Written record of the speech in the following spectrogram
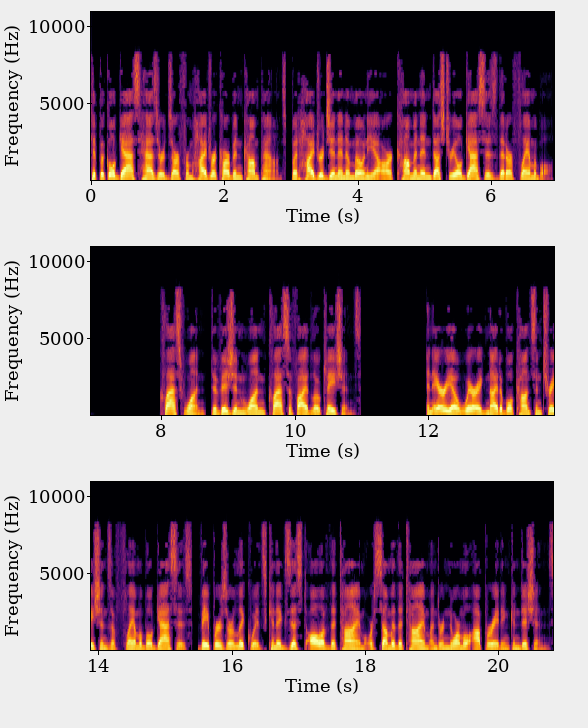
Typical gas hazards are from hydrocarbon compounds, but hydrogen and ammonia are common industrial gases that are flammable. Class 1, Division 1 classified locations An area where ignitable concentrations of flammable gases, vapors or liquids can exist all of the time or some of the time under normal operating conditions.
